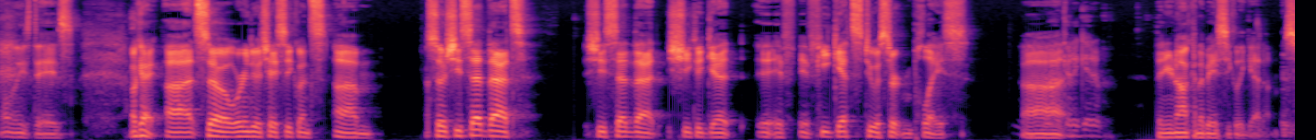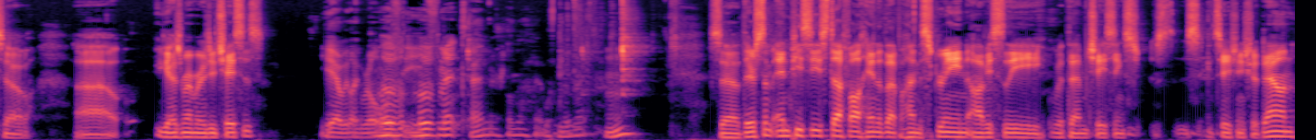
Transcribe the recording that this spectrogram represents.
one of these days. Okay, uh, so we're gonna do a chase sequence. Um, so she said that she said that she could get if if he gets to a certain place, We're uh, gonna get him. then you're not gonna basically get him. So, uh, you guys remember to do chases? Yeah, we like roll Move, the movement. ten or something with movement. hmm So there's some NPC stuff. I'll handle that behind the screen. Obviously, with them chasing chasing shit down.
